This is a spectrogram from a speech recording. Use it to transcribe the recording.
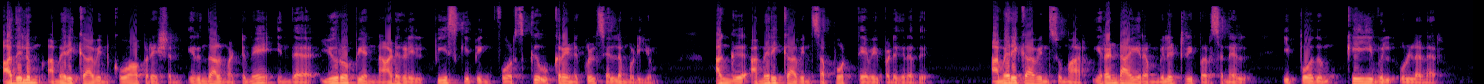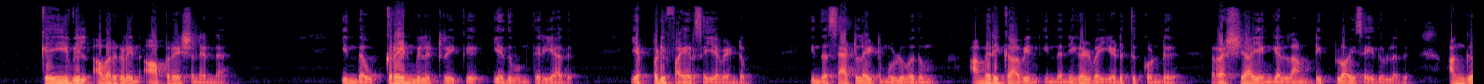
அதிலும் அமெரிக்காவின் கோஆபரேஷன் இருந்தால் மட்டுமே இந்த யூரோப்பியன் நாடுகளில் பீஸ் கீப்பிங் ஃபோர்ஸ்க்கு உக்ரைனுக்குள் செல்ல முடியும். அங்கு அமெரிக்காவின் சப்போர்ட் தேவைப்படுகிறது. அமெரிக்காவின் சுமார் இரண்டாயிரம் மிலிட்டரி பர்சனல் இப்போதும் கெய்வில் உள்ளனர். கெய்வில் அவர்களின் ஆபரேஷன் என்ன? இந்த உக்ரைன் மிலிட்டரிக்கு எதுவும் தெரியாது. எப்படி ஃபயர் செய்ய வேண்டும்? இந்த சேட்டலைட் முழுவதும் அமெரிக்காவின் இந்த நிகழ்வை எடுத்துக்கொண்டு ரஷ்யா எங்கெல்லாம் டிப்ளாய் செய்துள்ளது. அங்கு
